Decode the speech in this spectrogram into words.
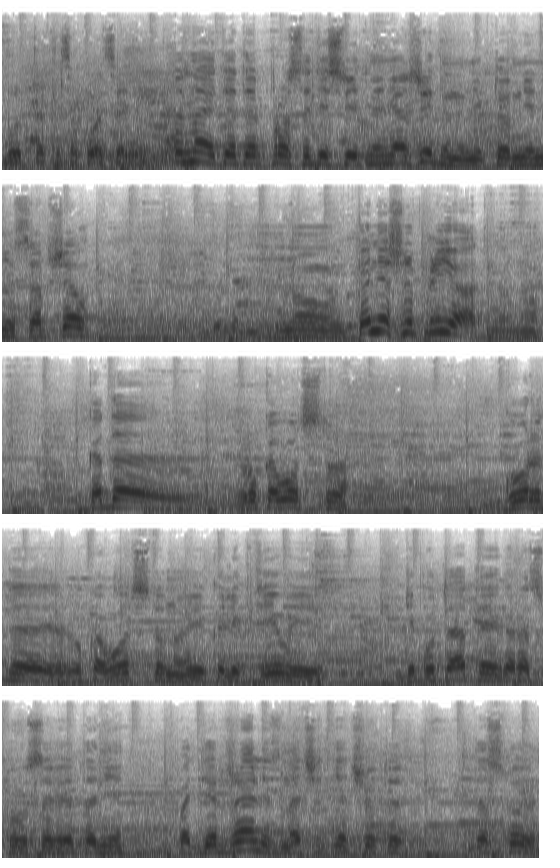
будет так высоко оценен. Вы знаете, это просто действительно неожиданно, никто мне не сообщал. Ну, конечно, приятно. Но когда руководство города, руководство, ну и коллективы, и депутаты городского совета, они поддержали, значит, я что-то достоин.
